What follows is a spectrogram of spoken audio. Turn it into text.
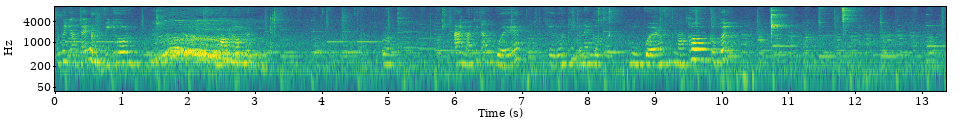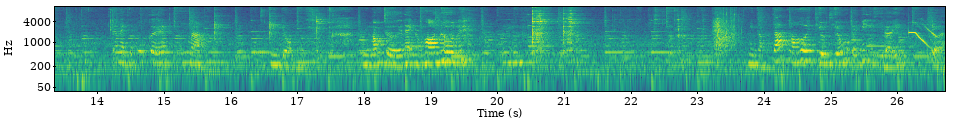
cái vị nó sẽ đủ vị hơn. Ngọt hơn ấy ai mà thích ăn quế thì luôn thích cái này cực. Mùi quế nó thơm cực ấy. Cái này cũng ok ấy, nhưng mà mình, kiểu, mình mong chờ cái này nó ngon hơn ấy. Ừ. Mình cảm giác nó hơi thiếu thiếu một cái vị gì đấy. Kiểu là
